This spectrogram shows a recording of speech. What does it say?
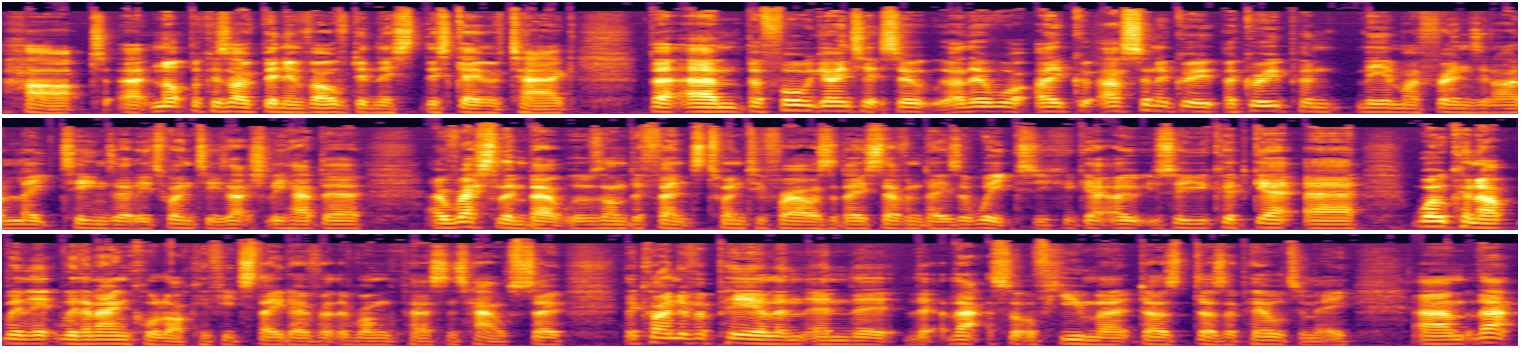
heart, uh, not because I've been involved in this, this game of tag, but um, before we go into it, so there, what, I, us and a group, a group, and me and my friends in our late teens, early twenties actually had a, a wrestling belt that was on defence twenty four hours a day, seven days a week. So you could get so you could get uh, woken up with it with an ankle lock if you'd stayed over at the wrong person's house. So the kind of appeal and, and the, the that sort of humour does does appeal to me. Um, that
